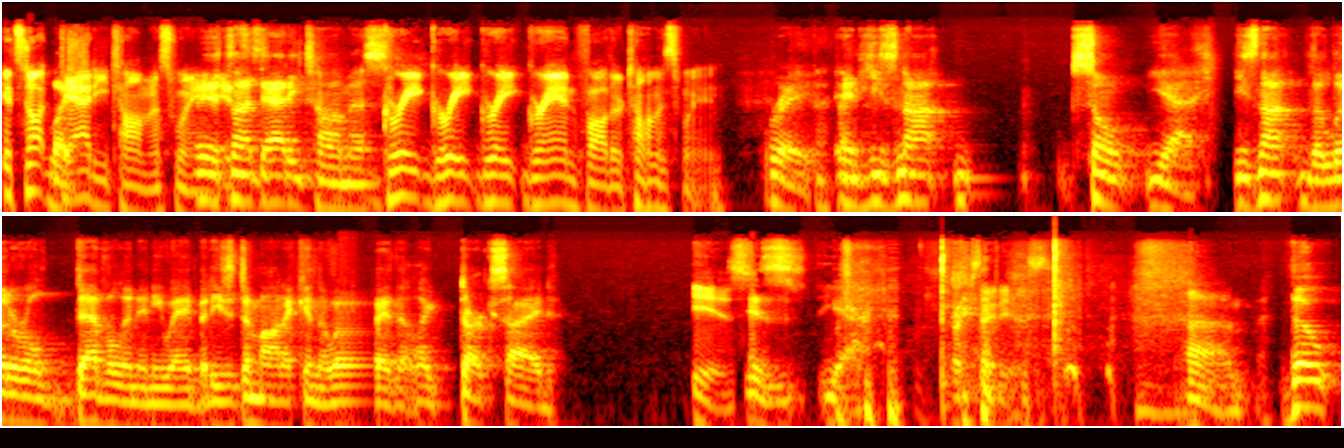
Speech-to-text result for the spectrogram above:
It's not Like- Daddy Thomas Wayne. it's, not Daddy Thomas. Great great great grandfather Thomas Wayne. Right. And he's not so yeah, he's not the literal devil in any way, but he's demonic in the way that like Darkseid Is is yeah. Darkseid is. Um though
